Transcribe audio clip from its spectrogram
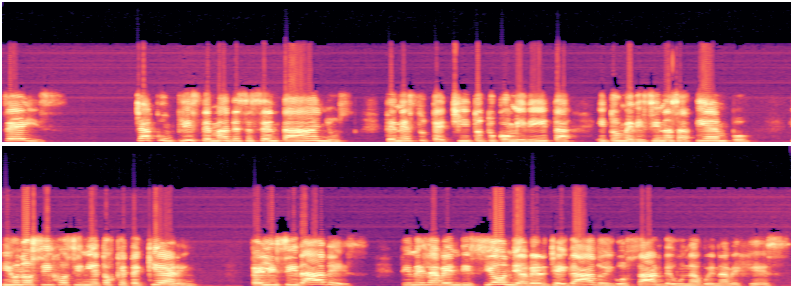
Seis, ya cumpliste más de 60 años. Tenés tu techito, tu comidita y tus medicinas a tiempo y unos hijos y nietos que te quieren. Felicidades. Tienes la bendición de haber llegado y gozar de una buena vejez.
